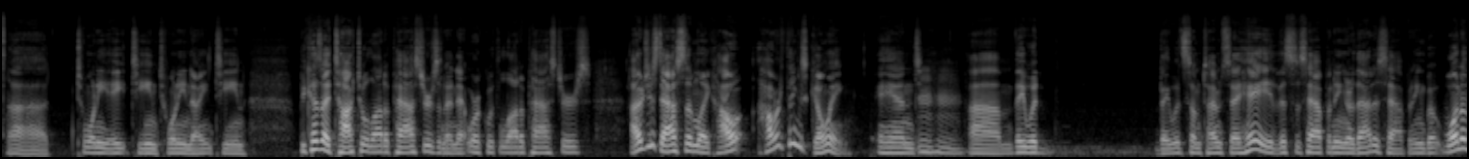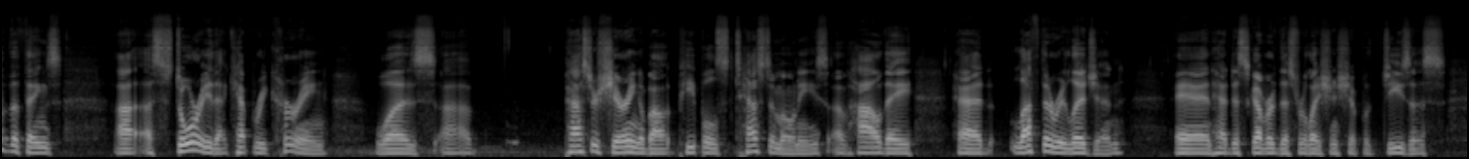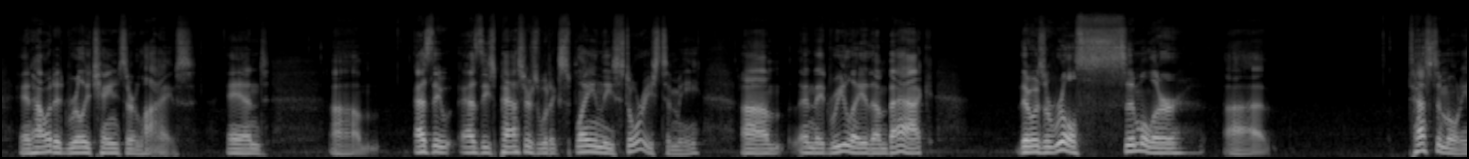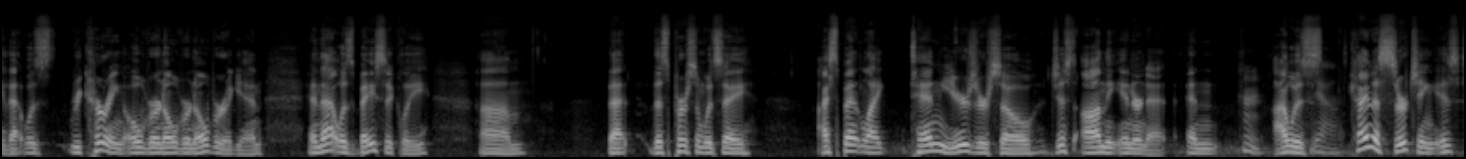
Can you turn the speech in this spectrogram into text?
uh, 2018, 2019, because I talked to a lot of pastors and I network with a lot of pastors. I would just ask them like, how how are things going? And mm-hmm. um, they would they would sometimes say, "Hey, this is happening or that is happening." But one of the things, uh, a story that kept recurring, was uh, pastors sharing about people's testimonies of how they had left their religion and had discovered this relationship with Jesus and how it had really changed their lives. And um, as they as these pastors would explain these stories to me, um, and they'd relay them back, there was a real similar uh, testimony that was recurring over and over and over again, and that was basically um, that this person would say, "I spent like 10 years or so just on the internet and hmm. I was yeah. kind of searching is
